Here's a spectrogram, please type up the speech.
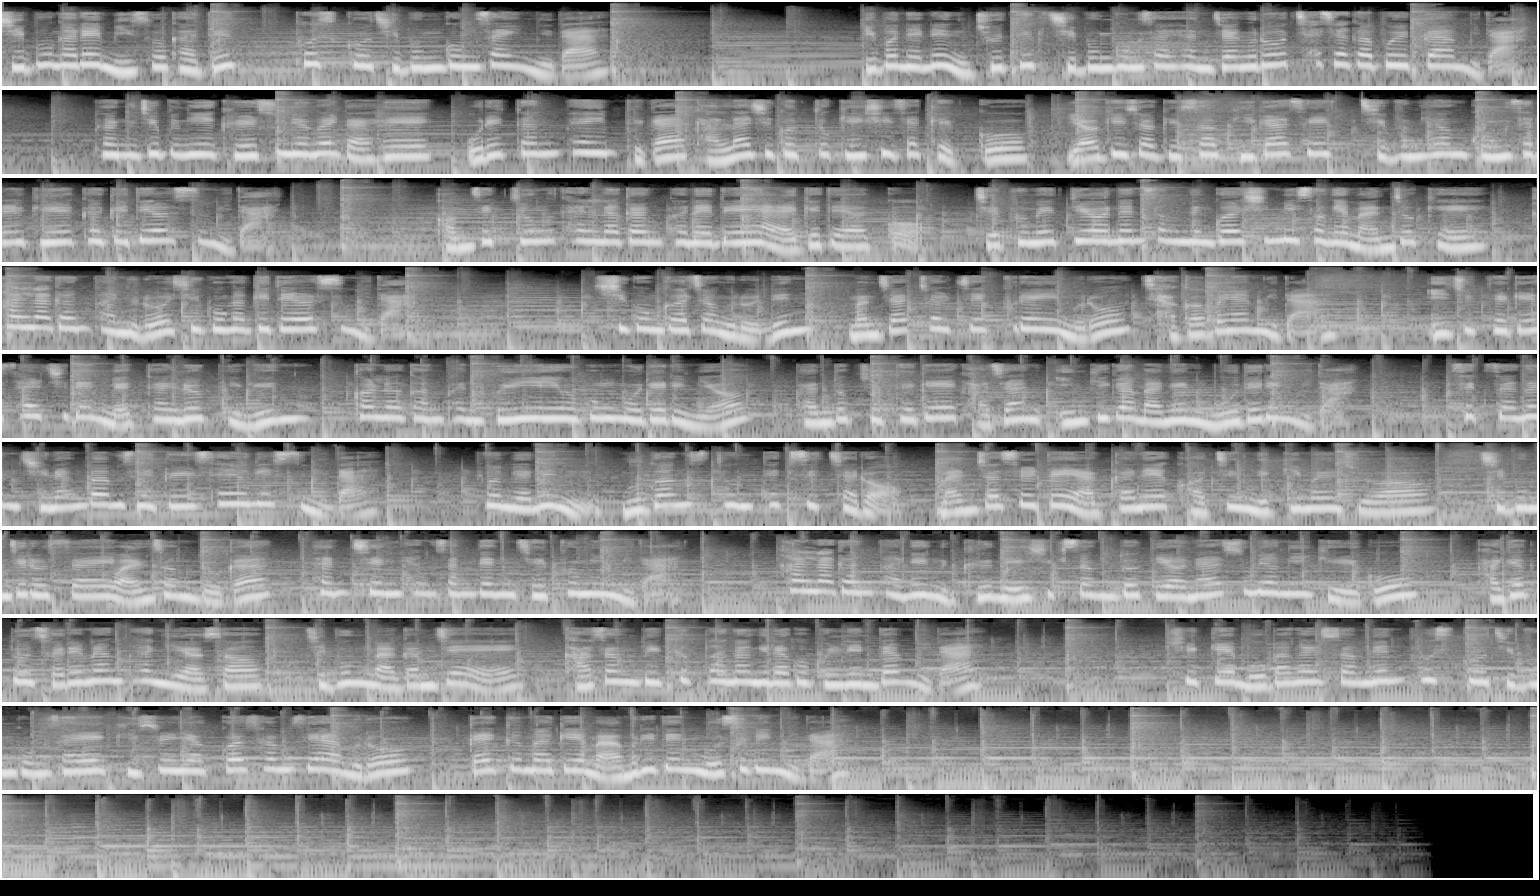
지붕 아래 미소 가득 포스코 지붕공사입니다. 이번에는 주택 지붕공사 현장으로 찾아가 볼까 합니다. 평지붕이 그 수명을 다해 오랫동안 페인트가 갈라지고 뚝기 시작했고 여기저기서 비가 새 지붕형 공사를 계획하게 되었습니다. 검색 중 칼라 강판에 대해 알게 되었고 제품의 뛰어난 성능과 심미성에 만족해 칼라 강판으로 시공하게 되었습니다. 시공 과정으로는 먼저 철제 프레임으로 작업을 합니다. 이 주택에 설치된 메탈 루핑은 컬러 강판 VA50 모델이며 단독주택에 가장 인기가 많은 모델입니다. 색상은 진한 밤색을 사용했습니다. 표면은 무광 스톤 텍스처로 만졌을 때 약간의 거친 느낌을 주어 지붕지로서의 완성도가 한층 향상된 제품입니다. 칼라 강판은 그 내식성도 뛰어나 수명이 길고 가격도 저렴한 편이어서 지붕 마감재의 가성비 끝판왕이라고 불린답니다. 쉽게 모방할 수 없는 포스코 지붕 공사의 기술력과 섬세함으로 깔끔하게 마무리된 모습입니다.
